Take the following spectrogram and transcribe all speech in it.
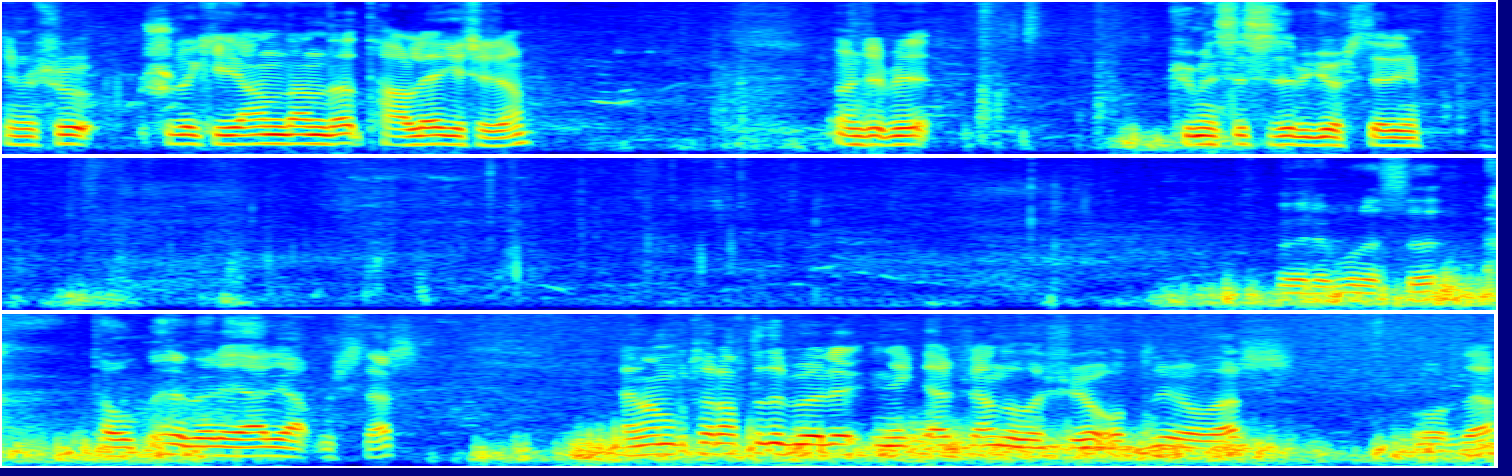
Şimdi şu şuradaki yandan da tarlaya geçeceğim. Önce bir kümesi size bir göstereyim. Böyle burası tavuklara böyle yer yapmışlar. Hemen bu tarafta da böyle inekler falan dolaşıyor, otluyorlar orada.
